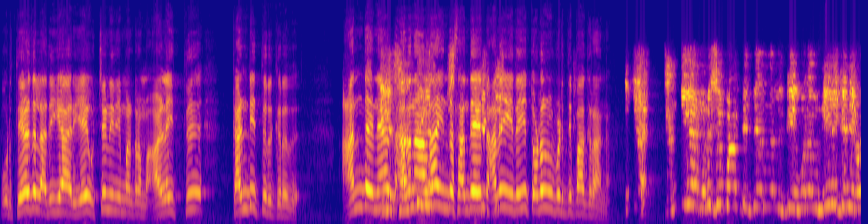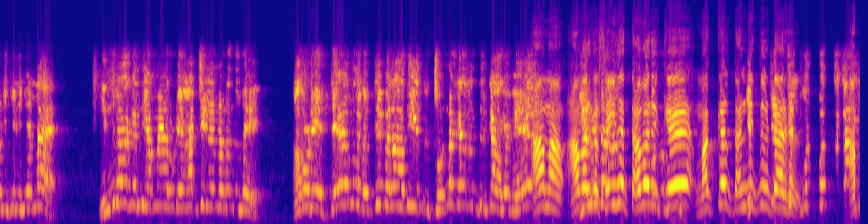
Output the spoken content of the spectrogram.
ஒரு தேர்தல் அதிகாரியை உச்சநீதிமன்றம் அழைத்து கண்டித்திருக்கிறது. அந்த நேரத்தில் அதனால தான் இந்த சந்தேகத்தை அதை இதையும் தொடர்புபடுத்தி சண்டிகர் முனிசிபாலிட்டி தேர்தலுக்கு இவ்வளவு நீதிக்கண்ணீர் வடிக்கிறீங்கல்ல இந்திரா காந்தி அம்மையாருடைய ஆட்சியில் நடந்தது? அவருடைய தேர்தல் வெற்றி பெறாது என்று சொன்ன காரணத்திற்காகவே ஆமா அவர்கள் செய்த தவறுக்கு மக்கள் தண்டித்து விட்டார்கள். அப்ப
